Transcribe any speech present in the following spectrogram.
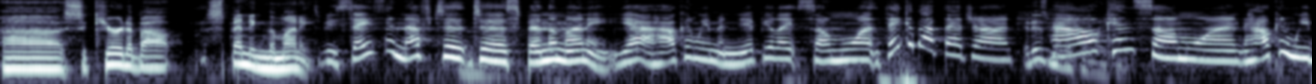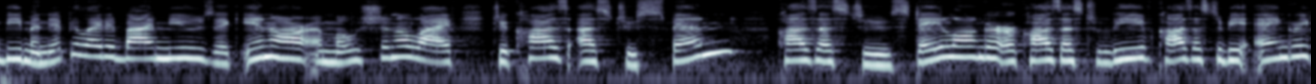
uh, secured about spending the money. To be safe enough to, to spend the money. Yeah. How can we manipulate someone? Think about that, John. It is How can someone, how can we be manipulated by music in our emotional life to cause us to spend? Cause us to stay longer, or cause us to leave, cause us to be angry?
